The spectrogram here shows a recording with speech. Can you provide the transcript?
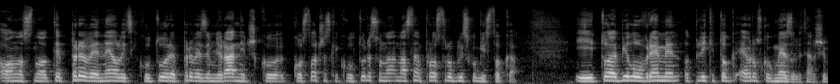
odnosno te prve neolitske kulture, prve zemljoradničko kostočarske kulture su na, nastane na prostoru Bliskog istoka. I to je bilo u vreme otprilike tog evropskog mezolita, znači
